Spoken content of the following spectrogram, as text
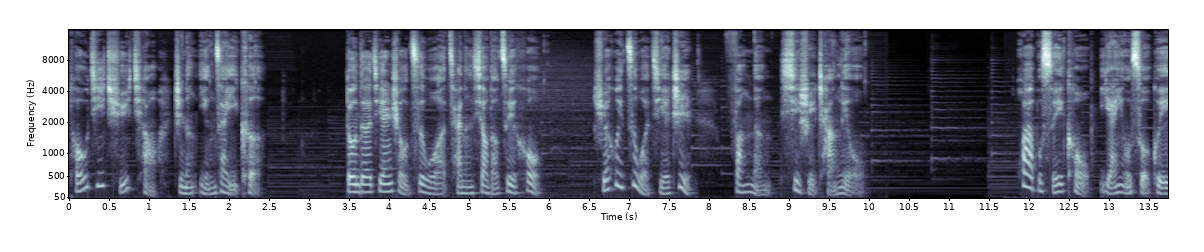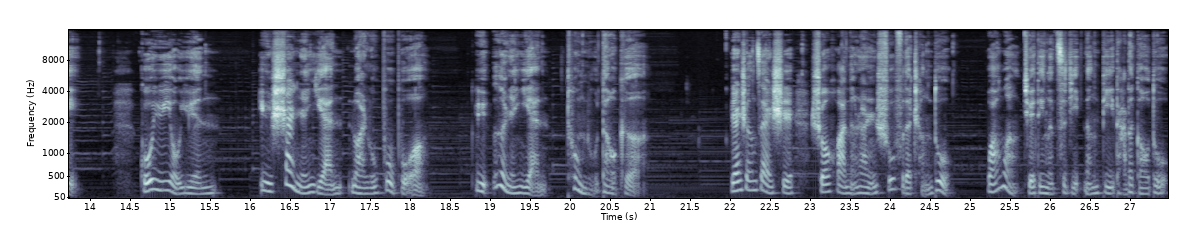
投机取巧只能赢在一刻。懂得坚守自我，才能笑到最后；学会自我节制，方能细水长流。话不随口，言有所归。古语有云：“与善人言，暖如布帛；与恶人言，痛如刀割。”人生在世，说话能让人舒服的程度，往往决定了自己能抵达的高度。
